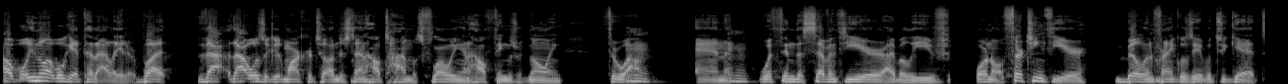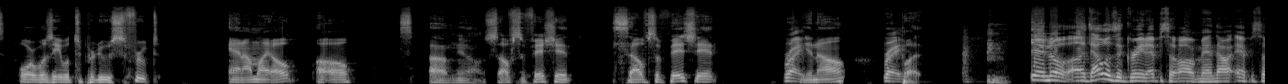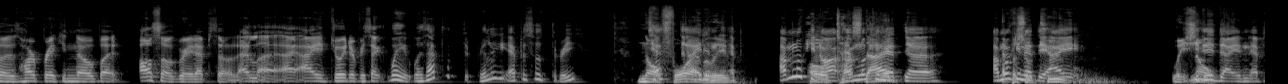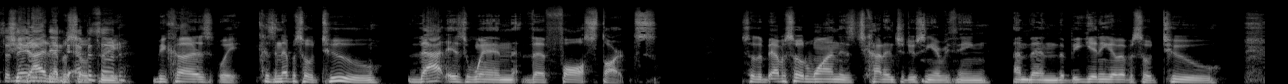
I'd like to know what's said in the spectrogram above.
Uh, well, you know what? We'll get to that later, but that that was a good marker to understand how time was flowing and how things were going throughout. Mhm. And Mhm. within the seventh year, I believe, or no, thirteenth year, Bill and Frank was able to get or was able to produce fruit. And I'm like, oh, uh oh, um, you know, self sufficient, self sufficient, Right, you know. right. but- yeah, no, uh, that was a great episode. Oh man, that episode is heartbreaking though, but also a great episode. I I, I enjoyed every second. Wait, was that the, really episode three? No, Tess four, I believe. ep- I'm looking. Oh, on, I'm looking died? at the. I'm looking at the. Episode I. Wait, she no, did die in episode. she then- died in the episode, three because wait, because in episode two, that is when the fall starts. So the episode one is kind of introducing everything, and then the beginning of episode two.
